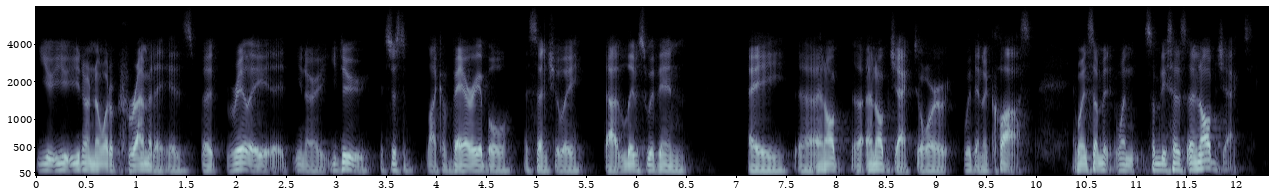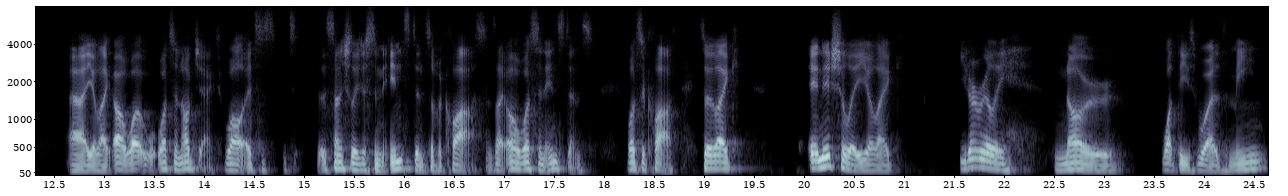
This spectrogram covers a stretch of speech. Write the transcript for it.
you, you, you don't know what a parameter is, but really, it, you know, you do. It's just like a variable essentially that lives within a uh, an, ob- an object or within a class. And when somebody when somebody says an object, uh, you're like, oh, what, what's an object? Well, it's, it's essentially just an instance of a class. It's like, oh, what's an instance? What's a class? So like initially you're like, you don't really know what these words mean.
